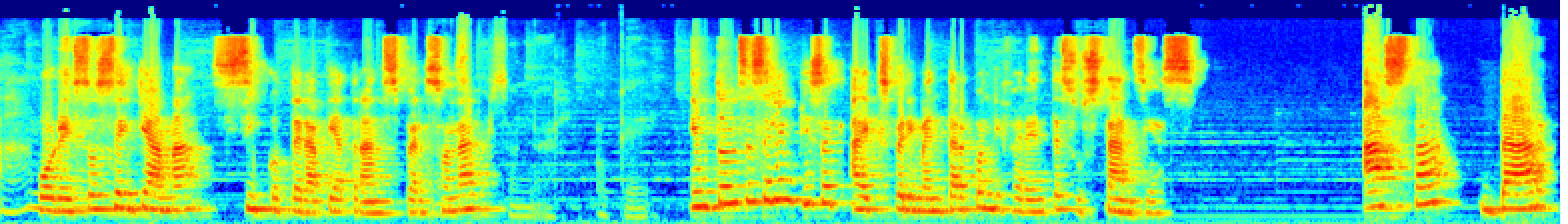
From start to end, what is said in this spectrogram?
Ah, Por eso se llama psicoterapia transpersonal. Entonces él empieza a experimentar con diferentes sustancias hasta dar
